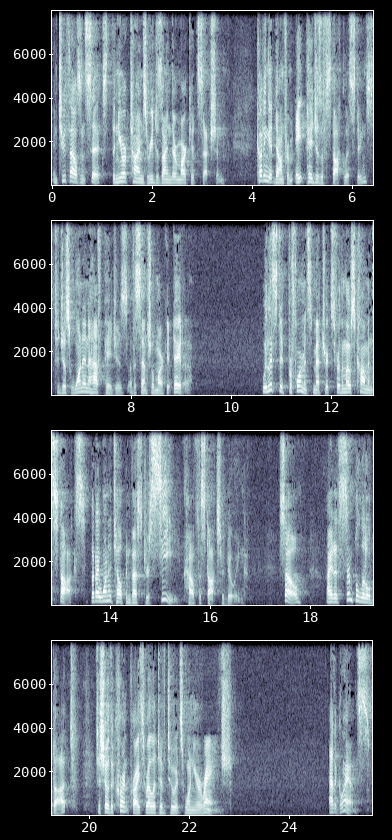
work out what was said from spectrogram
In 2006, the New York Times redesigned their market section cutting it down from eight pages of stock listings to just one and a half pages of essential market data. We listed performance metrics for the most common stocks, but I wanted to help investors see how the stocks are doing. So I had a simple little dot to show the current price relative to its one year range. At a glance,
